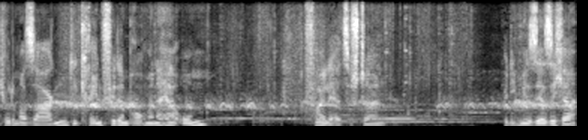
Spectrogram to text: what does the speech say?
Ich würde mal sagen, die Krähenfedern brauchen wir nachher, um Pfeile herzustellen. Bin ich mir sehr sicher.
